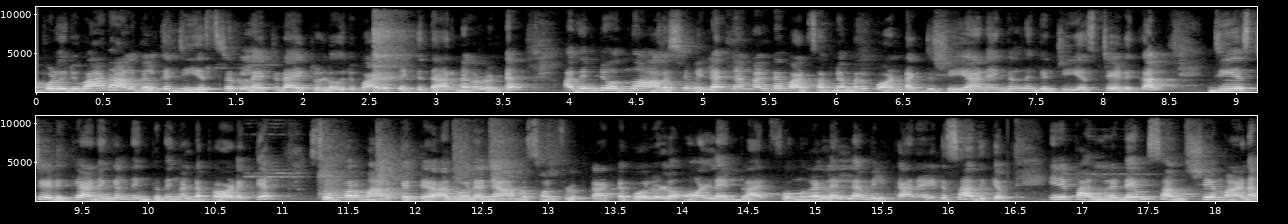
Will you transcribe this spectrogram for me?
അപ്പോൾ ഒരുപാട് ആളുകൾക്ക് ജി എസ് ടി റിലേറ്റഡ് ആയിട്ടുള്ള ഒരുപാട് തെറ്റിദ്ധാരണകളുണ്ട്. അതിന്റെ ഒന്നും ആവശ്യമില്ല. ഞങ്ങളുടെ വാട്സാപ്പ് നമ്പറിൽ കോൺടാക്ട് ചെയ്യുകയാണെങ്കിൽ നിങ്ങൾക്ക് ജി എസ് ടി എടുക്കാം. ജി എസ് ടി എടുക്കുകയാണെങ്കിൽ നിങ്ങൾക്ക് നിങ്ങളുടെ പ്രോഡക്റ്റ് സൂപ്പർ മാർക്കറ്റ് അതുപോലെ തന്നെ ആമസോൺ ഫ്ലിപ്കാർട്ട് പോലുള്ള ഓൺലൈൻ പ്ലാറ്റ്ഫോമുകളിലെല്ലാം വിൽക്കാനായിട്ട് സാധിക്കും. ഇനി പലരുടെയും സംശയമാണ്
